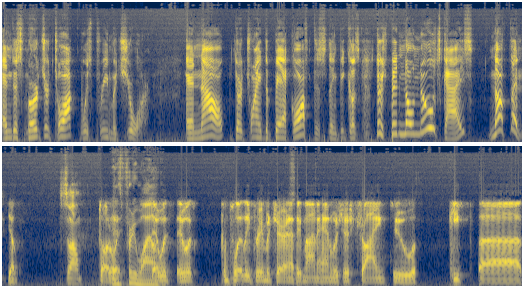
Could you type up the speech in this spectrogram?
and this merger talk was premature, and now they're trying to back off this thing because there's been no news, guys, nothing. Yep. So Totally. It's pretty wild. It was it was completely premature, and I think Monahan was just trying to keep uh,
